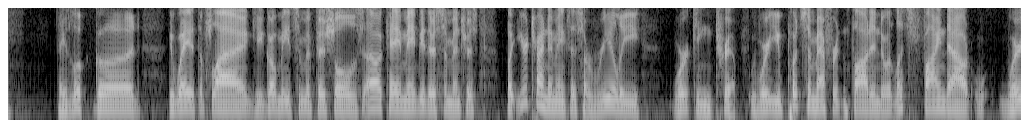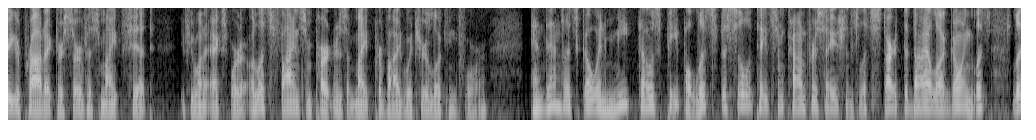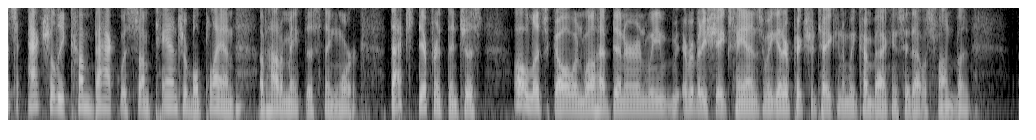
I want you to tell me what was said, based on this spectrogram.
they look good. You wave at the flag, you go meet some officials. Okay, maybe there's some interest, but you're trying to make this a really working trip where you put some effort and thought into it. Let's find out where your product or service might fit if you want to export it, or let's find some partners that might provide what you're looking for. And then let's go and meet those people. Let's facilitate some conversations. Let's start the dialogue going. Let's let's actually come back with some tangible plan of how to make this thing work. That's different than just oh, let's go and we'll have dinner and we everybody shakes hands and we get our picture taken and we come back and say that was fun, but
